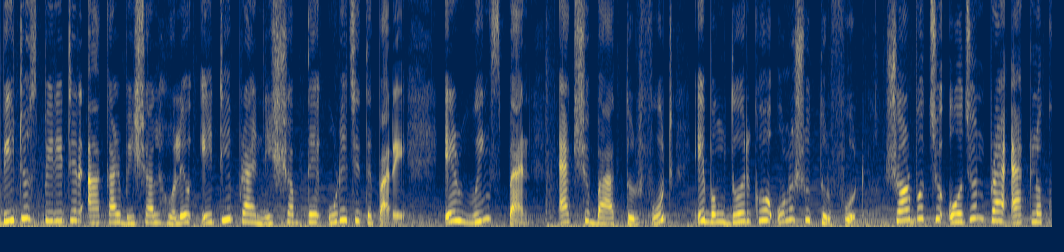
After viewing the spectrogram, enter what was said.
বি টু স্পিরিটের আকার বিশাল হলেও এটি প্রায় নিঃশব্দে উড়ে যেতে পারে। এর উইং স্প্যান একশো বাহাত্তর ফুট এবং দৈর্ঘ্য উনসত্তর ফুট। সর্বোচ্চ ওজন প্রায় এক লক্ষ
